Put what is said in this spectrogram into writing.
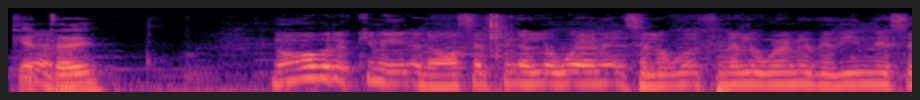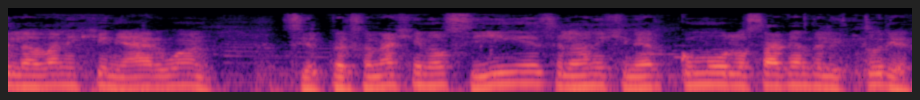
¿Cachai? Claro. No, pero es que mira, no, si al final los weones, al final los weones de Disney se la van a ingeniar, weón. Si el personaje no sigue, se la van a ingeniar cómo lo sacan de la historia.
